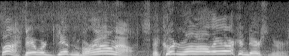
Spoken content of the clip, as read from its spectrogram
but they were getting brownouts. They couldn't run all the air conditioners.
